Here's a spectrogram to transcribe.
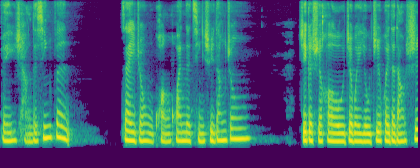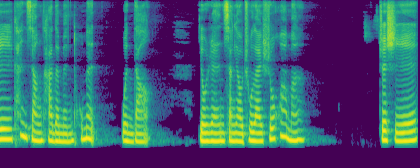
非常的兴奋。在一种狂欢的情绪当中，这个时候，这位有智慧的导师看向他的门徒们，问道：“有人想要出来说话吗？”这时，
